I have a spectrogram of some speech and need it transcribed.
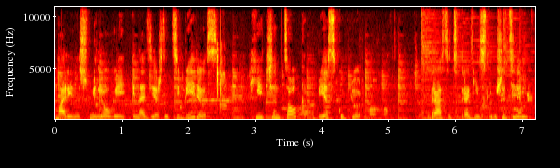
Марины Шмелевой и Надежды Тибериус, Kitchen Talk без купюр. Здравствуйте, дорогие слушатели!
